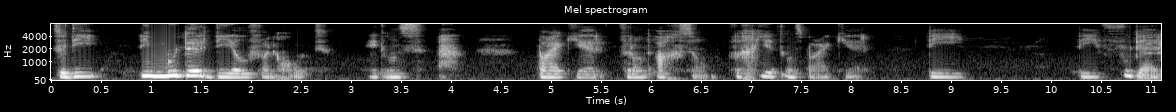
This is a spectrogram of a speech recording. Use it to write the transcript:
So die die moederdeel van God het ons baie keer verontagsaam, vergeet ons baie keer die die voeder,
